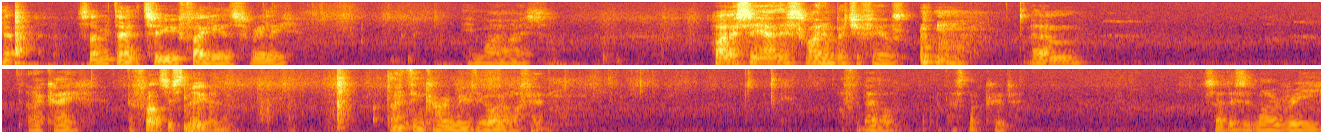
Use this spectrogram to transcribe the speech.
yeah. So we're down to two failures really in my eyes. Right, let's see how this Wade and Butcher feels. um, okay, the Francis Newton. I don't think I removed the oil off it. Off the bevel. That's not good. So this is my re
